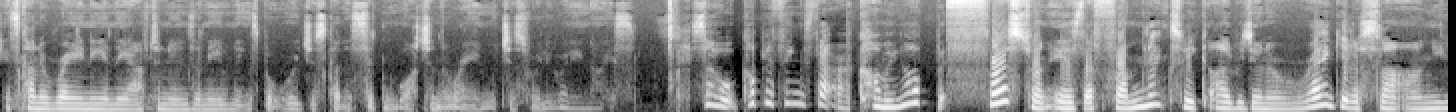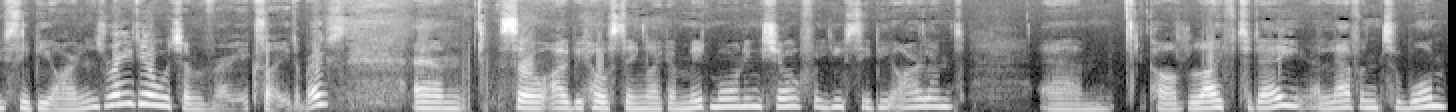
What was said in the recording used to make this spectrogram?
it's kind of rainy in the afternoons and evenings, but we're just kind of sitting watching the rain, which is really, really nice. So, a couple of things that are coming up. First one is that from next week, I'll be doing a regular slot on UCB Ireland Radio, which I'm very excited about. Um, so, I'll be hosting like a mid morning show for UCB Ireland um, called Life Today, 11 to 1,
